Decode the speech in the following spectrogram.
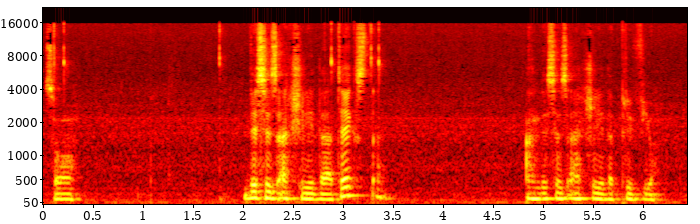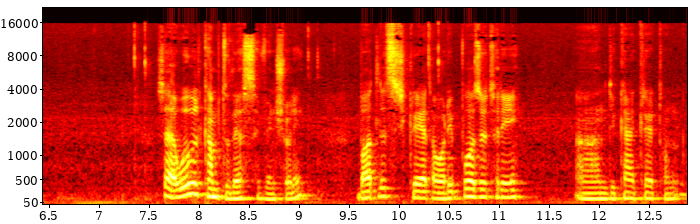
So this is actually the text and this is actually the preview. So we will come to this eventually but let's create our repository and you can create on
